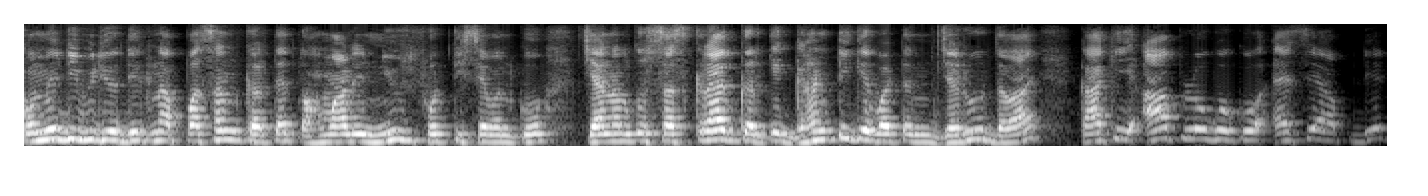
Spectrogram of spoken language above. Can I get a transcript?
कॉमेडी वीडियो देखना पसंद करते हैं तो हमारे न्यूज़ 47 को चैनल को सब्सक्राइब करके घंटी के बटन ज़रूर दबाए, ताकि आप लोगों को ऐसे अपडेट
